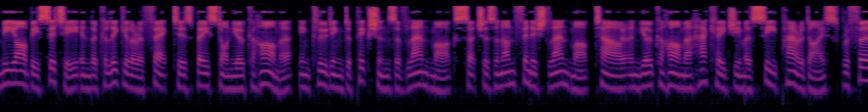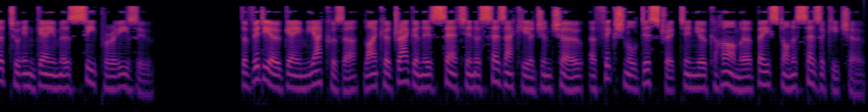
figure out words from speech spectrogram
Miyabi City in the Caligula Effect is based on Yokohama, including depictions of landmarks such as an unfinished landmark tower and Yokohama Hakejima Sea Paradise referred to in-game as Sea Paraisu. The video game Yakuza, Like a Dragon is set in a Sezakiya a fictional district in Yokohama based on a Sezakicho.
